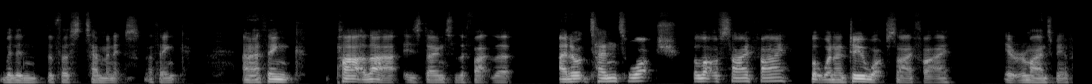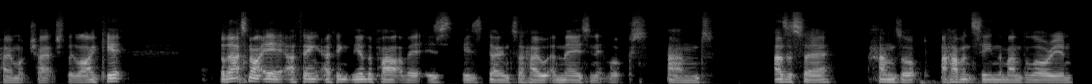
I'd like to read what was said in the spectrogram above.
within the first 10 minutes, I think. And I think part of that is down to the fact that I don't tend to watch a lot of sci fi, but when I do watch sci fi, it reminds me of how much I actually like it. But that's not it. I think I think the other part of it is is down to how amazing it looks. And as I say, hands up, I haven't seen The Mandalorian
